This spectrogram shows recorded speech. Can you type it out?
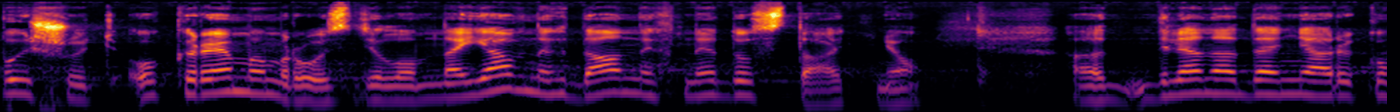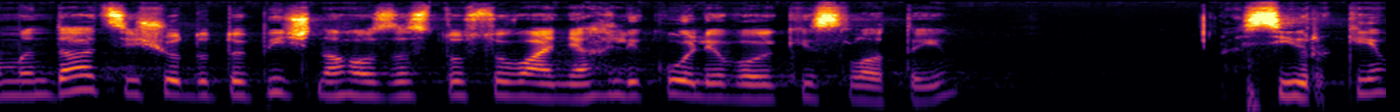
пишуть окремим розділом: наявних даних недостатньо. Е, Для надання рекомендацій щодо топічного застосування гліколівої кислоти, сірки,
